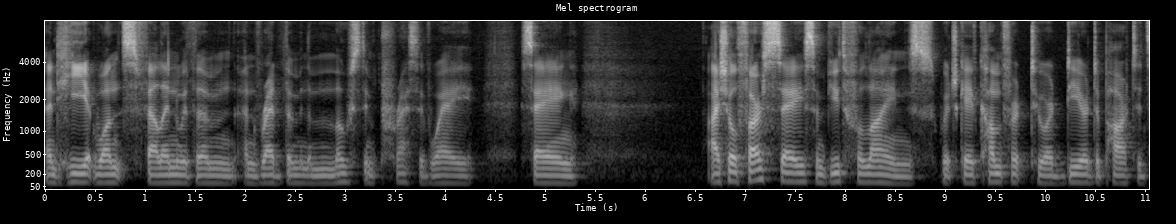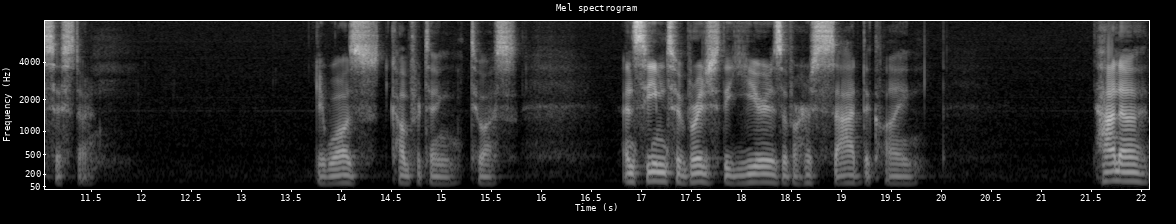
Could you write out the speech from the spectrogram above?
And he at once fell in with them and read them in the most impressive way, saying, I shall first say some beautiful lines which gave comfort to our dear departed sister. It was comforting to us and seemed to bridge the years of her sad decline. Hannah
